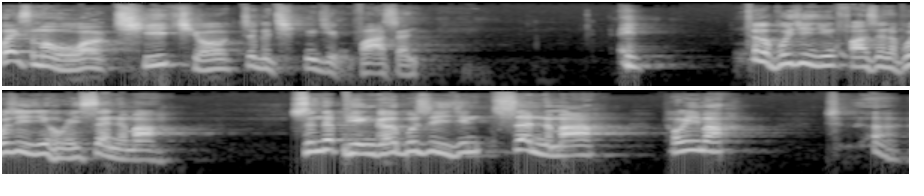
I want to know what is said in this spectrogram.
为什么我祈求这个情景发生？哎，这个不是已经发生了？不是已经为圣了吗？神的品格不是已经圣了吗？同意吗？是啊。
